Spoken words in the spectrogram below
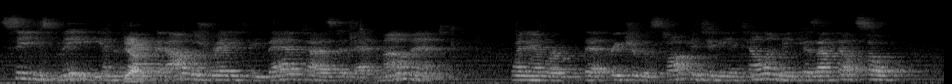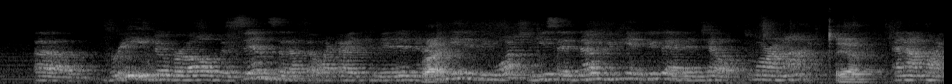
seized me and the Yeah. fact that I was ready to be baptized at that moment whenever that preacher was talking to me and telling me, because I felt so uh, grieved over all the sins that I felt like I had committed and Right. I needed to be washed. And he said, no, you can't do that until tomorrow night. Yeah. And I'm like,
